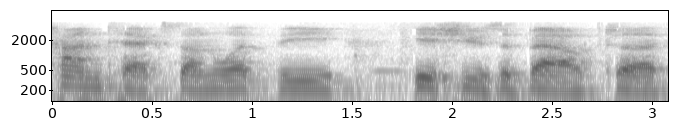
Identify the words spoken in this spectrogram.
context on what the issue's about. Uh,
